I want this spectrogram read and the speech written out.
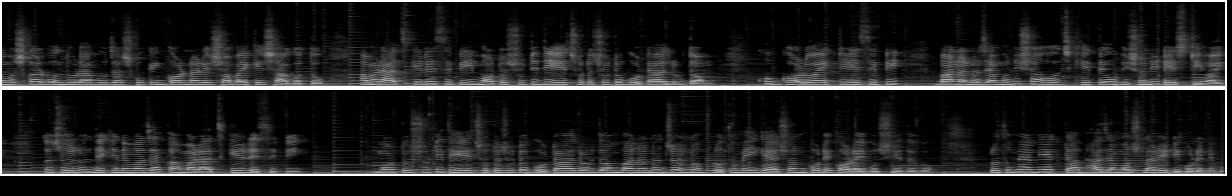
নমস্কার বন্ধুরা, পূজাস কুকিং কর্নারে সবাইকে স্বাগত। আমার আজকের রেসিপি মটরশুঁটি দিয়ে ছোট ছোট গোটা আলুর দম। খুব ঘরোয়া একটি রেসিপি বানানো যেমনই সহজ, খেতেও ভীষণই টেস্টি হয়। তো চলুন দেখে নেওয়া যাক আমার আজকের রেসিপি মটরশুঁটি দিয়ে ছোট ছোট গোটা আলুর দম বানানোর জন্য প্রথমেই গ্যাস অন করে কড়াই বসিয়ে দেব। প্রথমে আমি একটা ভাজা মশলা রেডি করে নেব।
